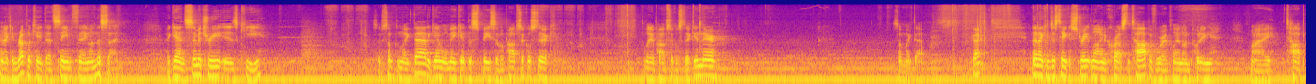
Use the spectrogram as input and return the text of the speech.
and I can replicate that same thing on this side. Again, symmetry is key. So something like that, again, we'll make it the space of a popsicle stick. Lay a popsicle stick in there. Something like that. Okay. Then I can just take a straight line across the top of where I plan on putting my top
